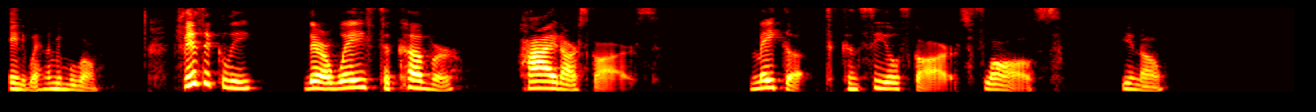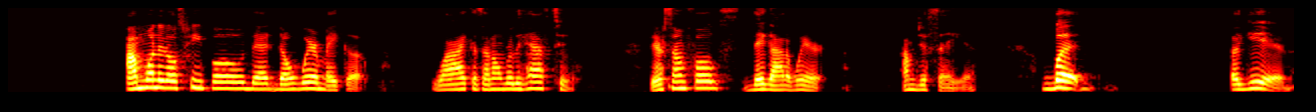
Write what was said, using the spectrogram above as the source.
Anyway, let me move on. Physically, there are ways to cover, hide our scars, makeup to conceal scars, flaws, you know, I'm one of those people that don't wear makeup. Why? Because I don't really have to. There's some folks, they got to wear it. I'm just saying. But again,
